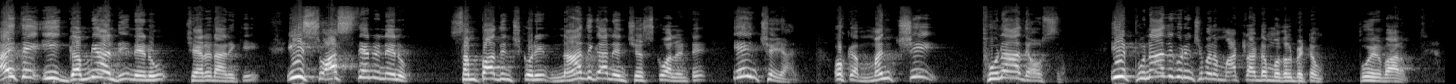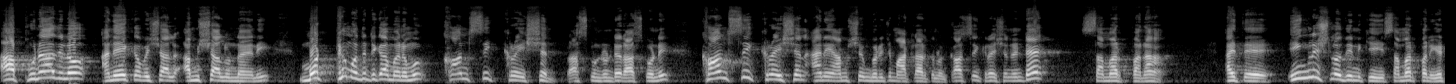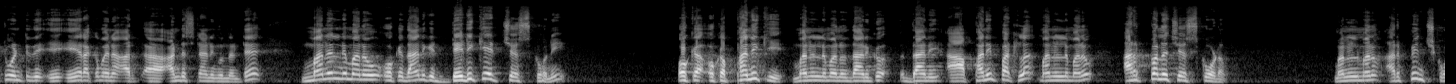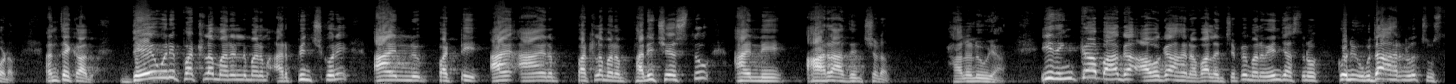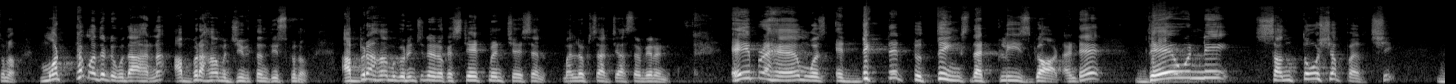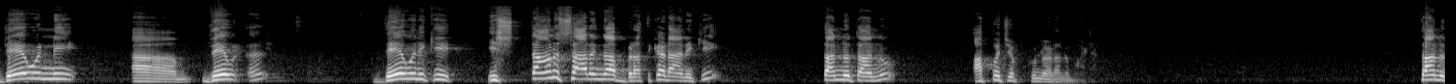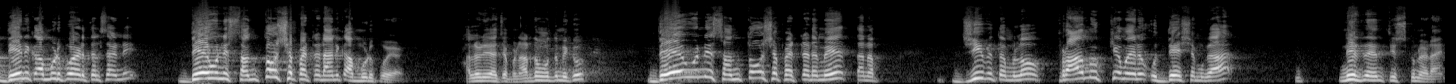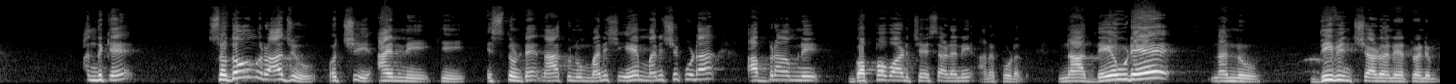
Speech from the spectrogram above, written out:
అయితే ఈ గమ్యాన్ని నేను చేరడానికి ఈ స్వాస్థ్యాన్ని నేను సంపాదించుకొని నాదిగా నేను చేసుకోవాలంటే ఏం చేయాలి? ఒక మంచి పునాది అవసరం. ఈ పునాది గురించి మనం మాట్లాడడం మొదలుపెట్టాం పోయిన వారం. ఆ పునాదిలో అనేక విషయాలు అంశాలు ఉన్నాయని మొట్టమొదటిగా మనము కాన్సిక్రేషన్ రాసుకుంటుంటే రాసుకోండి. కాన్సిక్రేషన్ అనే అంశం గురించి మాట్లాడుతున్నాం. కాన్సిక్రేషన్ అంటే సమర్పణ. అయితే ఇంగ్లీష్లో దీనికి సమర్పణ ఎటువంటిది ఏ- ఏ రకమైన అండర్స్టాండింగ్ ఉందంటే మనల్ని మనం ఒక దానికి డెడికేట్ చేసుకొని ఒక ఒక పనికి మనల్ని మనం దానికి దాని ఆ పని పట్ల మనల్ని మనం అర్పణ చేసుకోవడం. మనల్ని మనం అర్పించుకోవడం. అంతేకాదు దేవుని పట్ల మనల్ని మనం అర్పించుకొని ఆయన్ని పట్టి ఆయన పట్ల మనం పని చేస్తూ ఆయన్ని ఆరాధించడం. హలలుయ ఇది ఇంకా బాగా అవగాహన అవ్వాలని చెప్పి మనం ఏం చేస్తున్నాం? కొన్ని ఉదాహరణలు చూస్తున్నాం. మొట్టమొదటి ఉదాహరణ అబ్రహాం జీవితం తీసుకున్నాం. అబ్రహాం గురించి నేను ఒక స్టేట్మెంట్ చేశాను. మళ్ళీ ఒకసారి చేస్తాను వినండి. Abraham was addicted to things that please God అంటే దేవుణ్ణి సంతోషపరిచి దేవుణ్ణి దేవు దేవునికి ఇష్టానుసారంగా బ్రతకడానికి తన్ను తాను అప్పచెప్పుకున్నాడు అన్నమాట తాను దేనికి అమ్ముడిపోయాడు తెలుసా అండి? దేవుణ్ణి సంతోష పెట్టడానికి అమ్ముడుపోయాడు. హలో చెప్పండి అర్థమవుతుంది మీకు? దేవుణ్ణి సంతోష పెట్టడమే తన జీవితంలో ప్రాముఖ్యమైన ఉద్దేశంగా నిర్ణయం తీసుకున్నాడు ఆయన. అందుకే సొదోము రాజు వచ్చి ఆయన్నికి ఇస్తుంటే నాకు నువ్వు మనిషి ఏ మనిషి కూడా అబ్రామ్ని గొప్పవాడు చేశాడని అనకూడదు. నా దేవుడే నన్ను దీవించాడు అనేటువంటి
